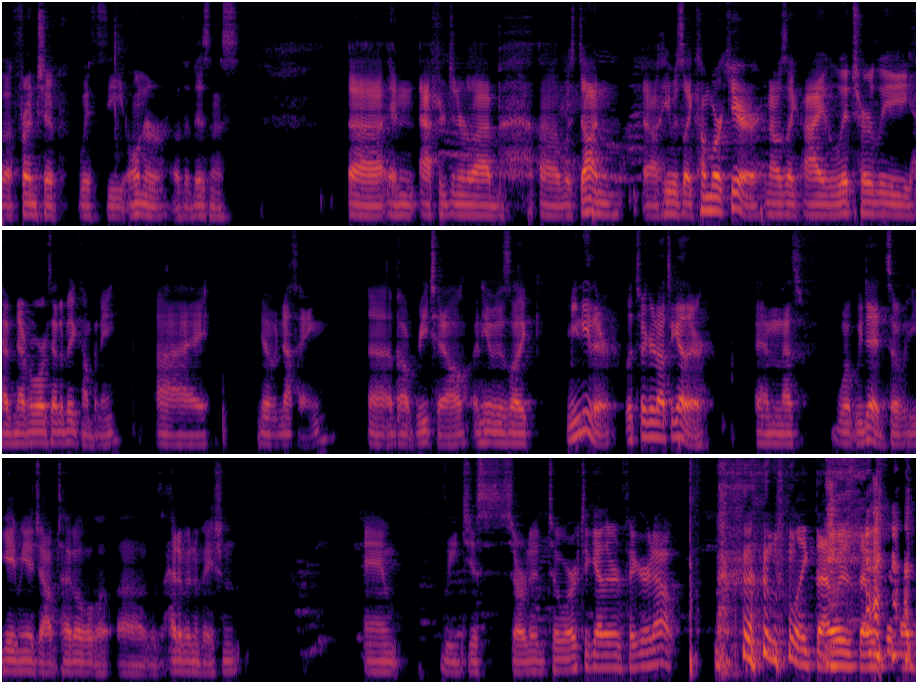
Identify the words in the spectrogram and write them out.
a, friendship with the owner of the business. Uh, and after Dinner Lab uh, was done, uh, he was like, "Come work here," and I was like, "I literally have never worked at a big company. I know nothing uh, about retail." And he was like, "Me neither. Let's figure it out together." And that's what we did. So he gave me a job title, uh, was head of innovation, and we just started to work together and figure it out. like that was that was like,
